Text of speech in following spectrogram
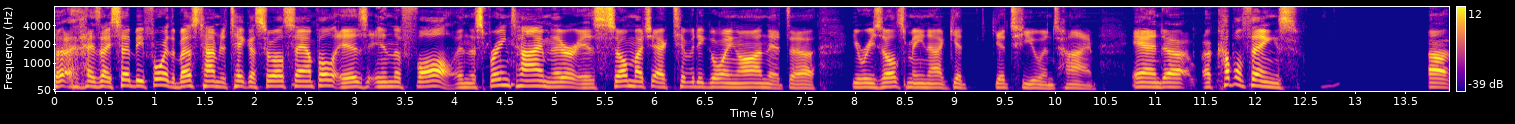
as I said before, the best time to take a soil sample is in the fall. In the springtime, there is so much activity going on that uh, your results may not get get to you in time. And uh, a couple things. Uh,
